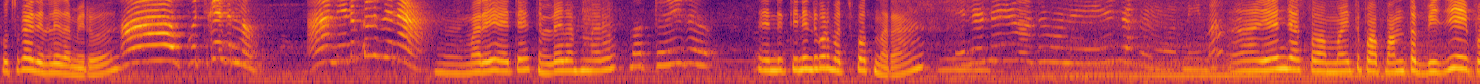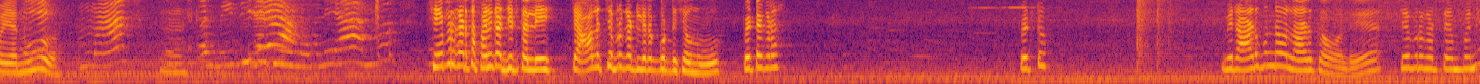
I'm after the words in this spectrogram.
పుచ్చకాయ తినలేదా మీరు? మరి అయితే తినలేదంటున్నారు? ఏంది తినింది కూడా మర్చిపోతున్నారా? ఏం చేస్తావు అమ్మా అయితే పాప అంత బిజీ అయిపోయా నువ్వు. చీపురు కడతా పని కజ్జిట్ తల్లి. చాలా చీపురు కట్టలు ఇరగొట్టేసావు నువ్వు. పెట్టు అక్కడ. పెట్టు. మీరు ఆడుకున్న వాళ్ళు ఆడుకోవాలి. చీపురు కడితే ఏం పని?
